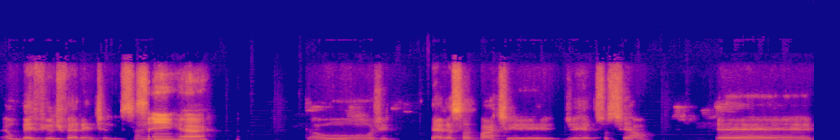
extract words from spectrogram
é um perfil diferente ali, sabe? Sim, é. Então, a gente pega essa parte de rede social. É,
